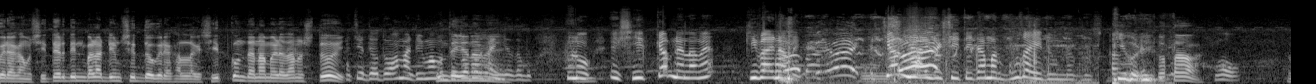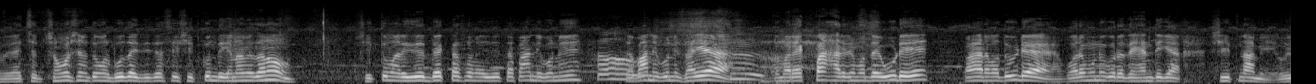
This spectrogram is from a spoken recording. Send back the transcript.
করে খাম। শীতের দিন বেড়া ডিম সিদ্ধ করে খাল লাগে। শীত কোনটা নামে এটা জানোস তুই? আচ্ছা দেও আমার ডিম আমার শুনো এই শীত কেমনে নামে? কি ভাই নামে কেমনে এটা আমার বুঝাই দিউন না কি এই কথা? আচ্ছা সমস্যা নেই তোমার বোঝাই দিতেছি শীত কোন দিকে নামে জানো? শীত তোমার এই যে দেখতেছো না এই যে তা পানি বনে? তা পানি বনে যাইয়া তোমার এক পাহাড়ের মধ্যে উড়ে পাহাড়ের মধ্যে উড়ে পরে মনে করো যে হ্যান থেকে শীত নামে। ওই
